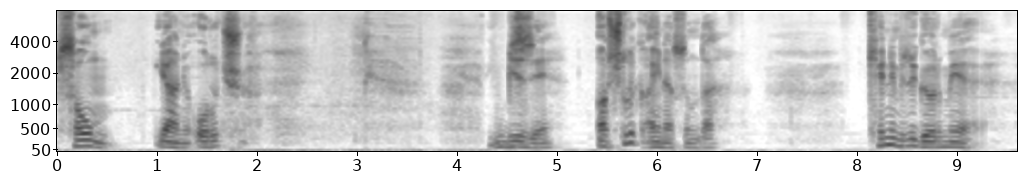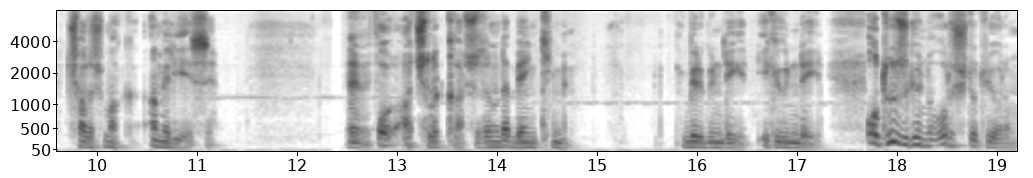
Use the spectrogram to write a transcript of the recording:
Savun yani oruç bizi açlık aynasında kendimizi görmeye çalışmak ameliyesi. Evet. O açlık karşısında ben kimim? Bir gün değil, iki gün değil. 30 gün oruç tutuyorum.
